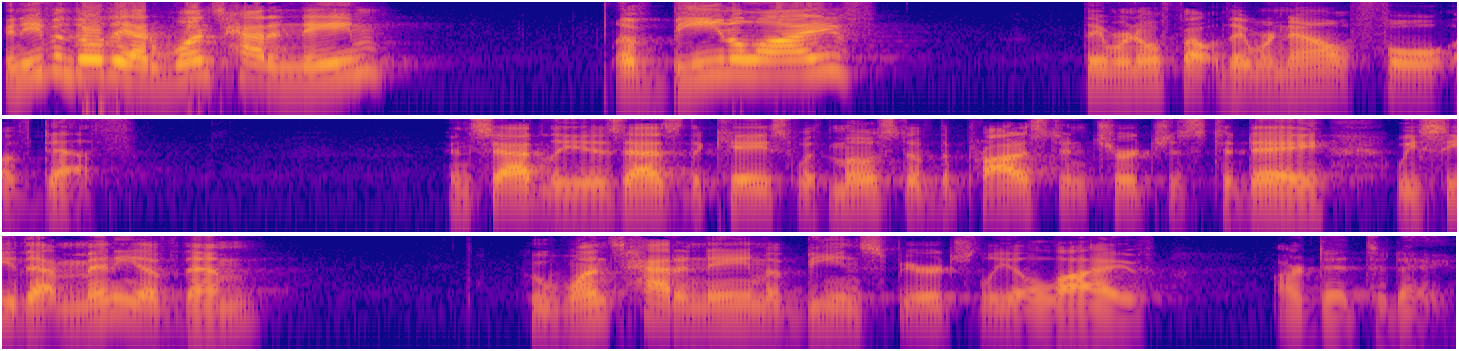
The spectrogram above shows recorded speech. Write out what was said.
And even though they had once had a name, of being alive, they were, no, they were now full of death. And sadly, is as the case with most of the Protestant churches today, we see that many of them who once had a name of being spiritually alive are dead today.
